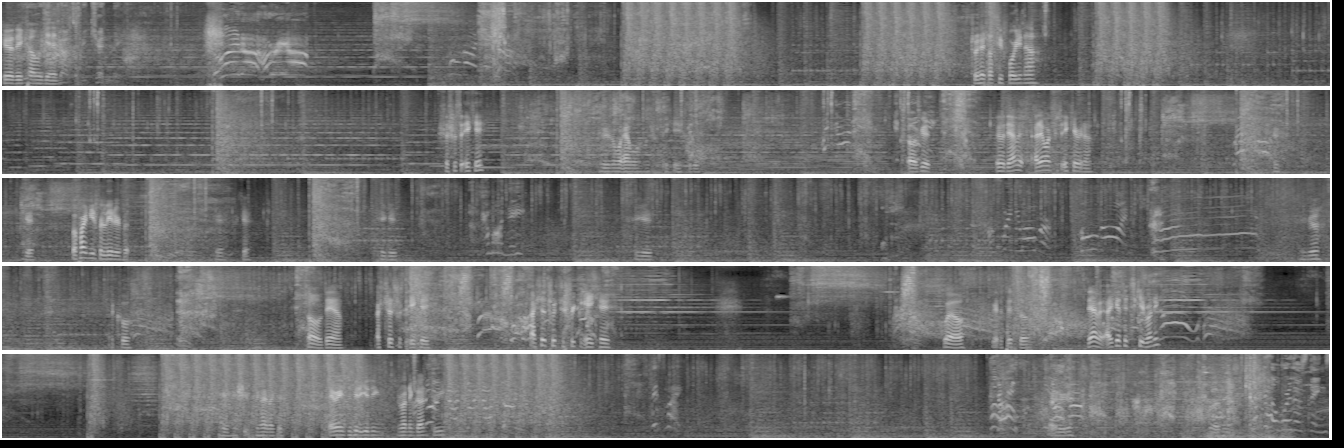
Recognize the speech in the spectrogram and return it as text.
Here they come again. You got to be kidding me. Elena, hurry up! Should I hit that 240 now? Should I switch to AK? There's no more ammo. Let's switch to AK for this. Oh, good. Oh, damn it. I didn't want to to AK right now. Hmm. Okay. Well, probably need it for later, but... Okay, okay. Okay, good. Come on, Nate. Okay, good. Oh, cool. Oh, damn. I should switch to AK. I should switch to freaking AK. Well, we got the pistol. Damn it, I guess I just keep running? Okay, you shoot behind like this. Enemies defeated using run and gun 3. Right here. What the hell were those things?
